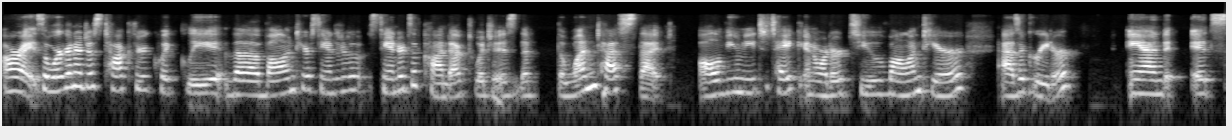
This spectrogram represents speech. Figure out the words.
All right, so we're gonna just talk through quickly the volunteer standard, standards of conduct, which is the, the one test that all of you need to take in order to volunteer as a greeter. And it's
